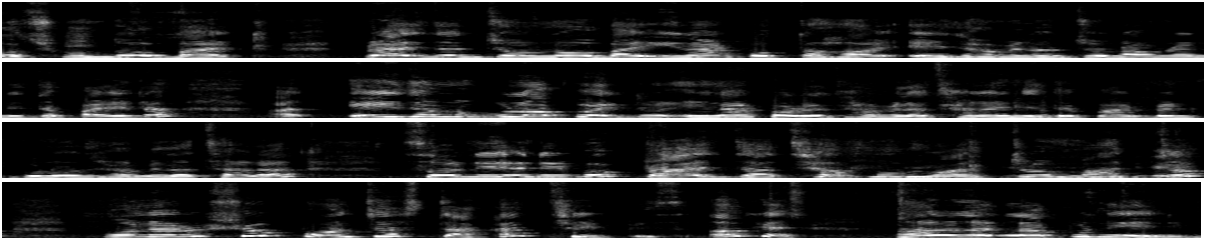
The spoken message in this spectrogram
পছন্দ বাট প্রাইজের জন্য বা ইনার পরতে হয়, এই ঝামেলার জন্য আমরা নিতে পারি না আর এই জামাগুলো আপু একদম ইনার পরে ঝামেলা ছাড়াই নিতে পারবেন, কোনো ঝামেলা ছাড়া। সো নিয়ে নিব প্রাইস যাচ্ছে আপু মাত্র মাত্র পনেরোশো পঞ্চাশ টাকা থ্রি পিস ওকে ভালো লাগলে আপু, নিয়ে নিব।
